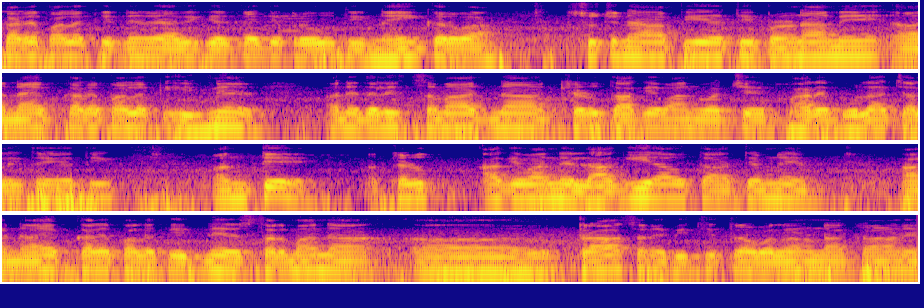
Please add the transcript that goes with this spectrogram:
કાર્યપાલક ઇજનેરે આવી ગેરકાયદે પ્રવૃત્તિ નહીં કરવા સૂચના આપી હતી. પરિણામે નાયબ કાર્યપાલક ઇજનેર અને દલિત સમાજના ખેડૂત આગેવાન વચ્ચે ભારે બોલાચાલી થઈ હતી. અંતે ખેડૂત આગેવાનને લાગી આવતા તેમણે આ નાયબ કાર્યપાલક ઇજનેર શર્માના ત્રાસ અને વિચિત્ર વલણના કારણે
